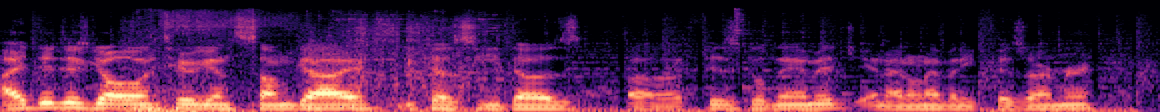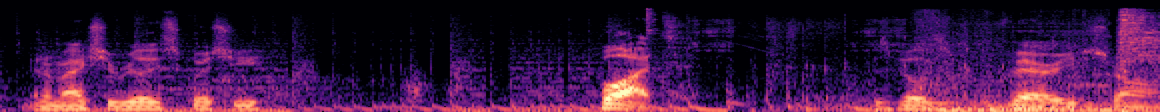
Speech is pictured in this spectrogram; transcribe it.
I did just go 0-2 against some guy because he does uh, physical damage and I don't have any fizz armor and I'm actually really squishy. But this build is very strong.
